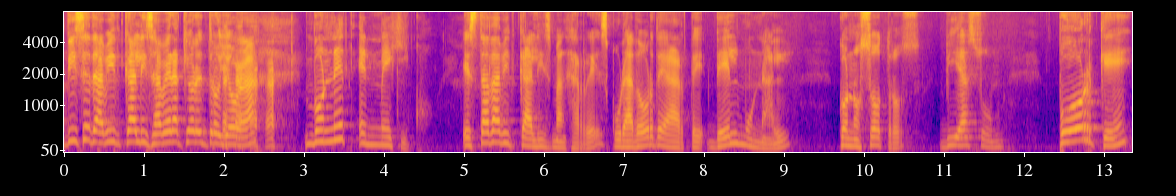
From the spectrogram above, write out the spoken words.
Dice David Cáliz, a ver a qué hora entro yo, ¿verdad? Monet en México. Está David Cáliz Manjarres, curador de arte del Munal, con nosotros vía Zoom, porque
